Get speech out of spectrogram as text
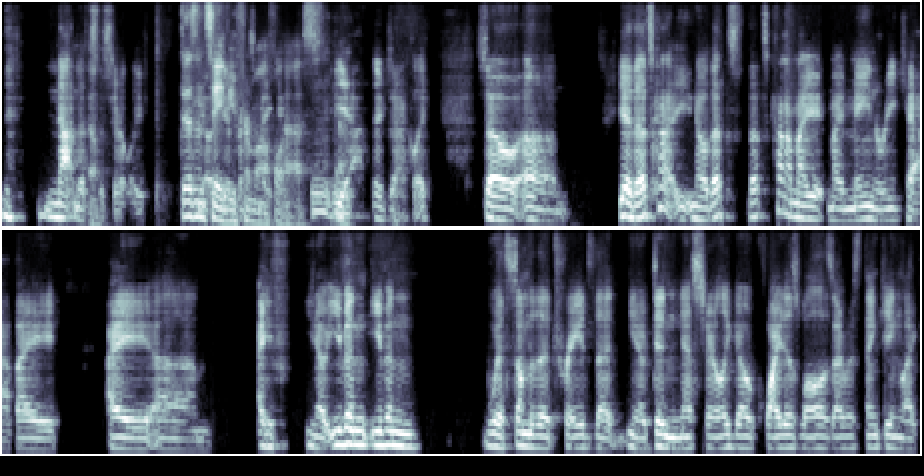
not necessarily doesn't you know, save you from awful house. Mm-hmm. Yeah, exactly. So um, yeah, that's kind of you know that's that's kind of my my main recap. I I um I you know even even with some of the trades that you know didn't necessarily go quite as well as I was thinking, like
